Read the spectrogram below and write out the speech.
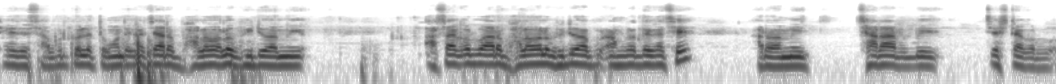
ঠিক আছে? সাপোর্ট করলে তোমাদের কাছে আরও ভালো ভালো ভিডিও আমি আশা করব আরও ভালো ভালো ভিডিও আপ- আপনাদের কাছে। আরও আমি ছাড়ার চেষ্টা করব।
